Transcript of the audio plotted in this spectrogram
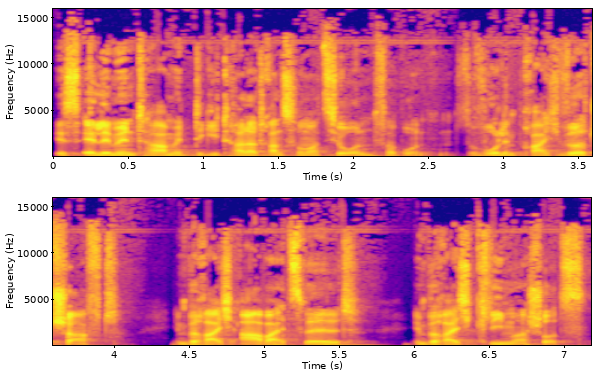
ist elementar mit digitaler Transformation verbunden. Sowohl im Bereich Wirtschaft, im Bereich Arbeitswelt, im Bereich Klimaschutz.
